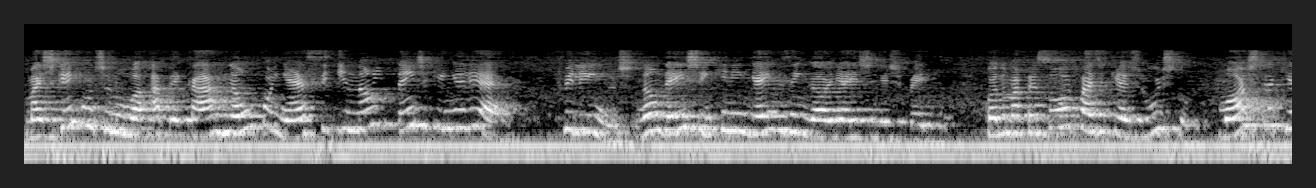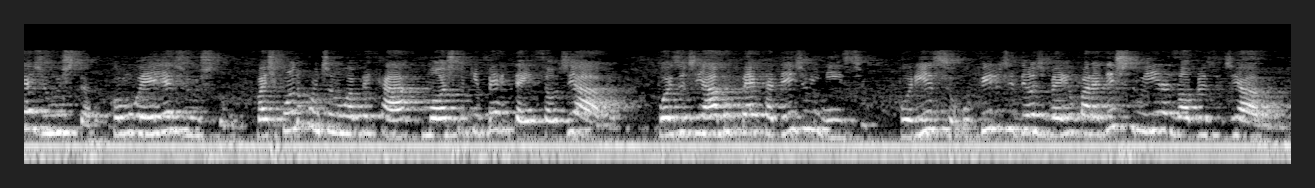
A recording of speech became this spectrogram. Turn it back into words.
Mas quem continua a pecar não o conhece e não entende quem ele é. Filhinhos, não deixem que ninguém os engane a este respeito. Quando uma pessoa faz o que é justo, mostra que é justa, como ele é justo. Mas quando continua a pecar, mostra que pertence ao diabo, pois o diabo peca desde o início. Por isso, o Filho de Deus veio para destruir as obras do diabo.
